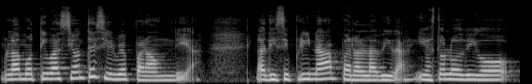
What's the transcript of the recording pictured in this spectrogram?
La motivación te sirve para un día la disciplina para la vida. Y esto lo digo,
